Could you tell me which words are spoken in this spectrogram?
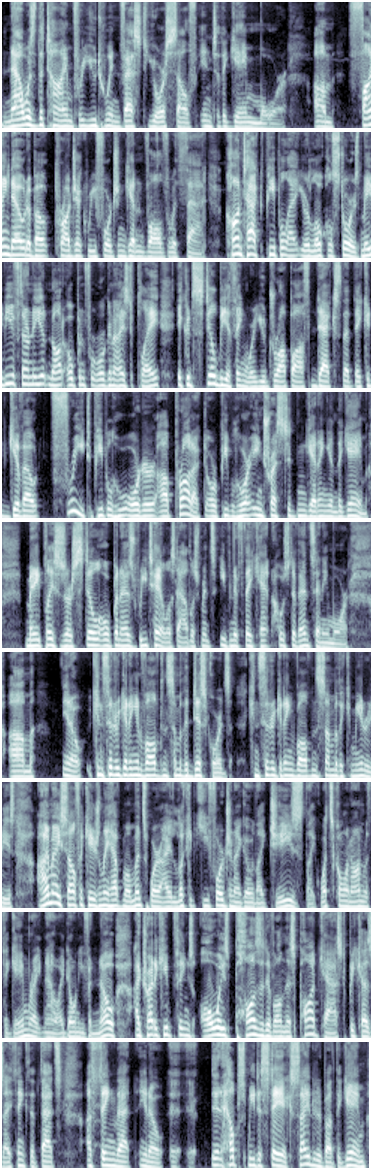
now is the time for you to invest yourself into the game more. Um, find out about Project Reforge and get involved with that. Contact people at your local stores. Maybe if they're not open for organized play, it could still be a thing where you drop off decks that they could give out free to people who order a product or people who are interested in getting in the game. Many places are still open as retail establishments, even if they can't host events anymore. Um, you know, consider getting involved in some of the discords, consider getting involved in some of the communities. I myself occasionally have moments where I look at Keyforge and I go like, geez, like what's going on with the game right now? I don't even know. I try to keep things always positive on this podcast because I think that that's a thing that, you know, it, it helps me to stay excited about the game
